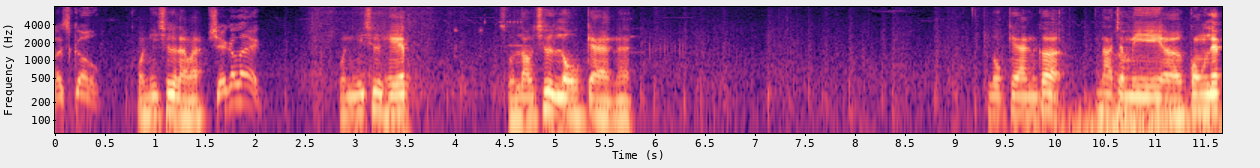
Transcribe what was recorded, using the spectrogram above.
Let's go. คนนี้ชื่ออะไรวะ Shake a leg. คนนี้ชื่อเฮด ส่วนเราชื่อโลแกนนะโลแกนก็น่าจะมีเอ่อกรงเล็บ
